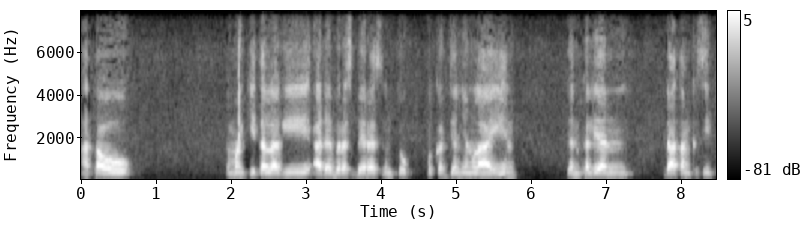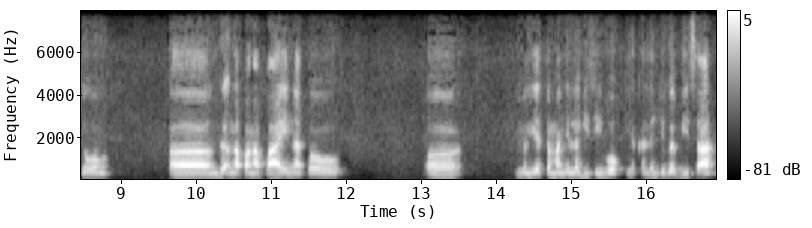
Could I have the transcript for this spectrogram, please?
Atau teman kita lagi ada beres-beres untuk pekerjaan yang lain dan kalian datang ke situ uh, nggak ngapa-ngapain atau uh, melihat temannya lagi sibuk ya kalian juga bisa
